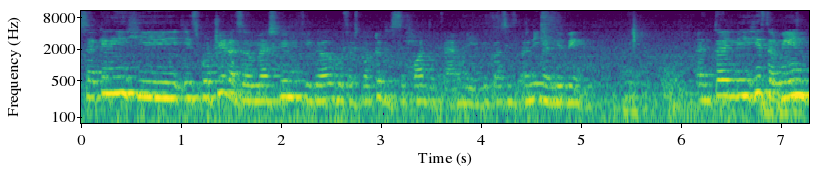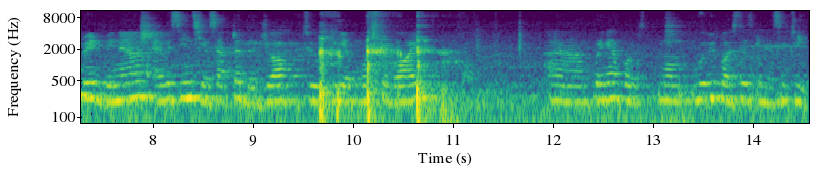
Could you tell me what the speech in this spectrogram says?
Secondly, he is portrayed as a masculine figure who's expected to support the family because he's earning a living. And thirdly, he's the main breadwinner ever since he accepted the job to be a poster boy, uh, putting up movie posters in the city.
